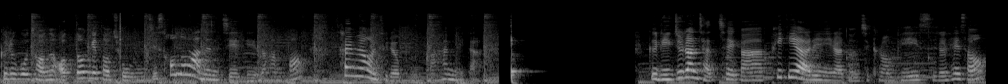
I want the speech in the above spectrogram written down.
그리고 저는 어떤 게 더 좋은지 선호하는지에 대해서 한번 설명을 드려볼까 합니다. 그 리쥬란 자체가 PDRN이라든지 그런 베이스를 해서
